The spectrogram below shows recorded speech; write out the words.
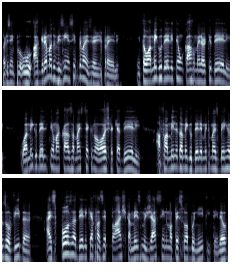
Por exemplo, o, a grama do vizinho é sempre mais verde para ele. Então o amigo dele tem um carro melhor que o dele, o amigo dele tem uma casa mais tecnológica que a dele, a família do amigo dele é muito mais bem resolvida, a esposa dele quer fazer plástica mesmo já sendo uma pessoa bonita, entendeu?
